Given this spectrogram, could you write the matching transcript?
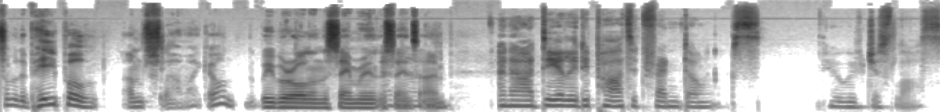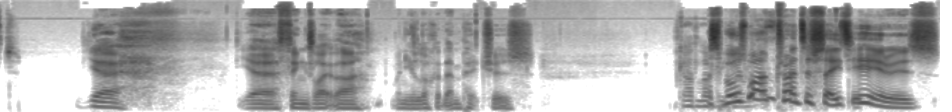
some of the people. I'm just like, oh my god, we were all in the same room at the same time. And our dearly departed friend Donks, who we've just lost. Yeah, yeah, things like that. When you look at them pictures, God I love you, suppose what I'm trying to say to you here is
